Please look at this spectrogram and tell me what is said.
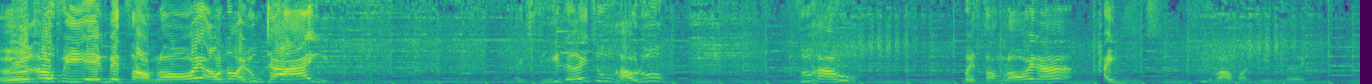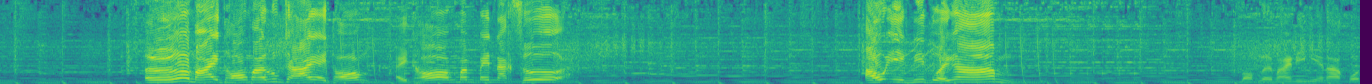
เออ เข้าฟรีเองเบ็ดสองร้อยเอาหน่อยลูกชาย ไอ้ซีดเอ้ยสู้เขาลูก สู้เขา เบ็ดสองร้อยนะ ไอ้ที่ว่าก่อนทีมเลย เออ มาไอ้ทองมาลูกชายไอ้ทอง ไอ้ทองมันเป็นนักซื้อ เอาอีกดีสวยงาม บอกเลยไม้นี้มีอนาคต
